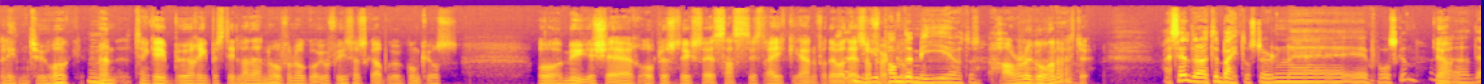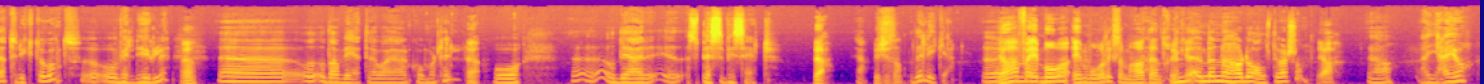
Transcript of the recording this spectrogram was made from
en liten tur òg. Mm. Men tenker jeg, bør jeg bestille den nå? For nå går jo flyselskapet konkurs. Og mye skjer, og plutselig så er SAS i streik igjen. For det var det, Det som følte pandemi, vet du. Har du det gående, vet du? Jeg selv drar jeg til Beitostølen i, påsken. Ja. Eh, Det er trygt og godt, og veldig hyggelig. Ja. Eh, og, da vet jeg hva jeg kommer til. Ja. Og, eh, og det er spesifisert. Ja, ikke sant? Og det liker jeg. Ja, for jeg må, jeg må liksom ha den tryggheten. men har du alltid vært sånn? Ja. Ja, ja jeg òg.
